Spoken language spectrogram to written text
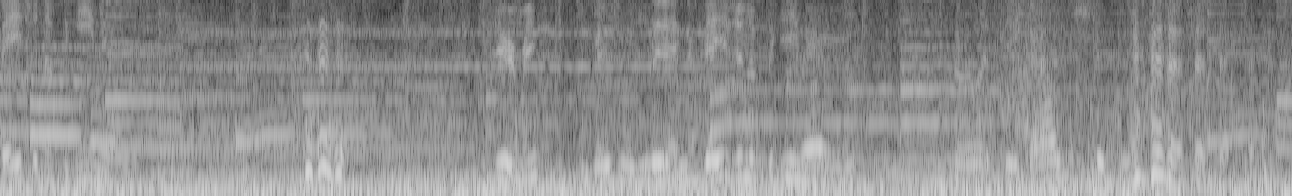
Invasion of the Gheenoes. Did you hear me? Invasion of The Unions. invasion of the Gheenoes. Toilet seeker. As it should be.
